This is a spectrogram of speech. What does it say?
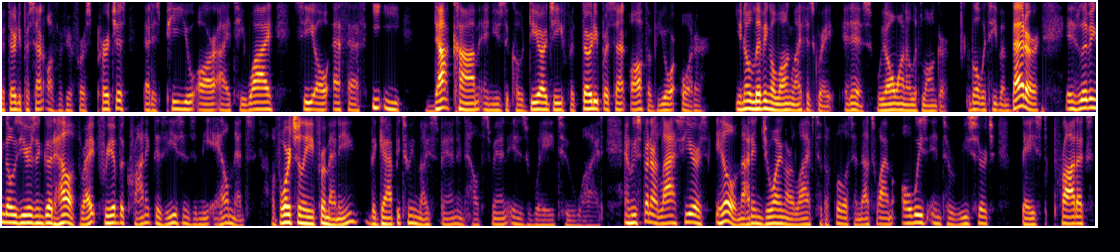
for 30% off of your first purchase. That is P U R I T Y C O F F E E dot com and use the code DRG for 30% off of your order. You know, living a long life is great. It is. We all want to live longer. But what's even better is living those years in good health, right? Free of the chronic diseases and the ailments. Unfortunately, for many, the gap between lifespan and health span is way too wide. And we spend our last years ill, not enjoying our life to the fullest. And that's why I'm always into research based products,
